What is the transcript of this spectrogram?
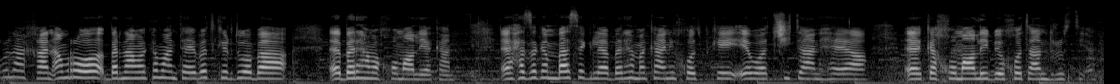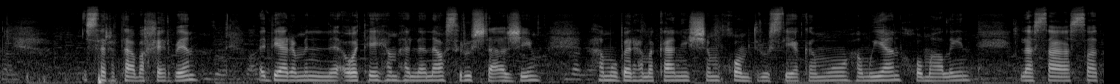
ڕووناک خان، ئەمڕۆ بەرنامەکەمان تایبەت کردووە بە بەرهەمە خۆماڵییەکان. حەزەکەم باسێک لە بەرهەمەکانی خۆت بکەی، ئێوە چیتان هەیە کە خۆماڵی بێ خۆتان دروستی ئەکەن؟ سەرەتا بەخێربێن. دیارە من ئەوەتەی هەم هەر لە ناو سرووشتا ئەژیم، هەموو بەرهەمەکانیشم خۆم دروستی ئەکەم و هەموویان خۆماڵین لە سا سەد.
